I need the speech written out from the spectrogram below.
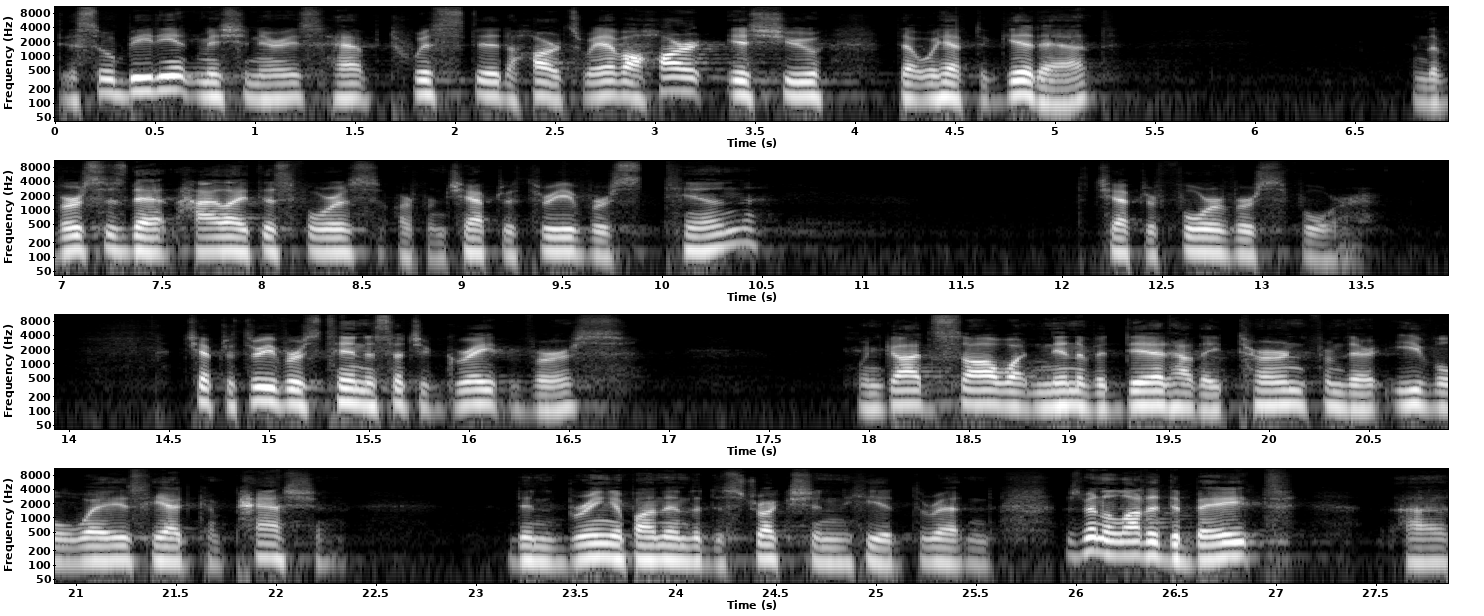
Disobedient missionaries have twisted hearts. We have a heart issue that we have to get at. And the verses that highlight this for us are from chapter 3, verse 10 to chapter 4, verse 4. Chapter 3, verse 10 is such a great verse. When God saw what Nineveh did, how they turned from their evil ways, he had compassion, didn't bring upon them the destruction he had threatened. There's been a lot of debate uh,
